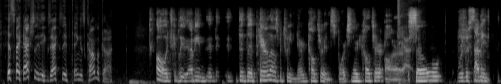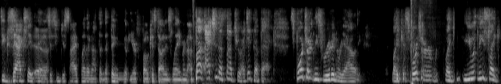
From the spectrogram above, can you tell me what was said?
It's like actually the exact same thing as Comic Con. Oh, it's completely. I mean, the, the the parallels between nerd culture and sports nerd culture are Yeah. so. We're the I mean, it's the exact same thing. Yeah. It's just you decide whether or not the, the thing that you're focused on is lame or not. But actually, that's not true. I take that back. Sports are at least rooted in reality. Like sports are like you at least like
